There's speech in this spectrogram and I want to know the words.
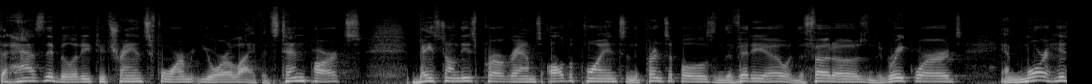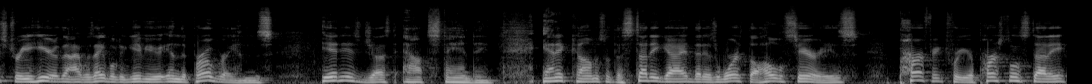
that has the ability to transform your life. It's 10 parts based on these programs, all the points and the principles and the video and the photos and the Greek words and more history here than I was able to give you in the programs. It is just outstanding. And it comes with a study guide that is worth the whole series, perfect for your personal study,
